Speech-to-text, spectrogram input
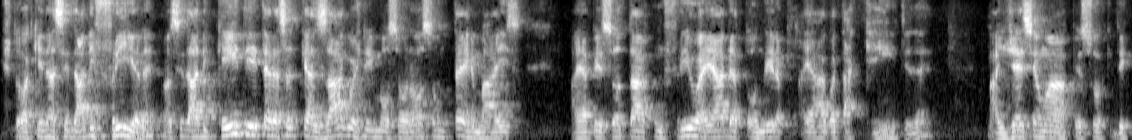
estou aqui na cidade fria, né? Uma cidade quente, e interessante que as águas de Mossoró são termais. Aí a pessoa está com frio, aí abre a torneira, aí a água está quente, né? Mas Jéssica é uma pessoa de,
